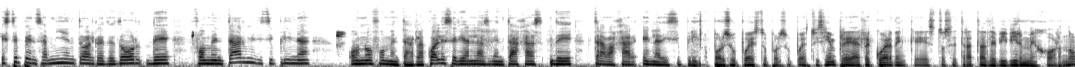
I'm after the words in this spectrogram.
este pensamiento alrededor de fomentar mi disciplina o no fomentarla? ¿Cuáles serían las ventajas de trabajar en la disciplina? Por supuesto, por supuesto. Y siempre recuerden que esto se trata de vivir mejor, ¿no?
